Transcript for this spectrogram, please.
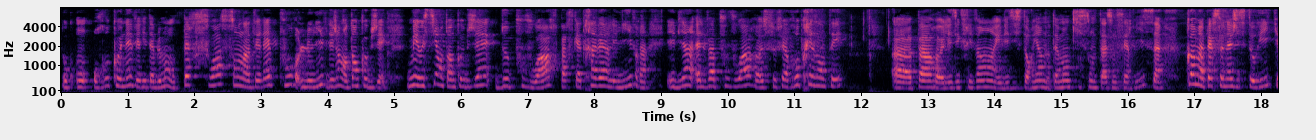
Donc on reconnaît véritablement, on perçoit son intérêt pour le livre déjà en tant qu'objet, mais aussi en tant qu'objet de pouvoir, parce qu'à travers les livres, eh bien, elle va pouvoir se faire représenter euh, par les écrivains et les historiens notamment qui sont à son service, comme un personnage historique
